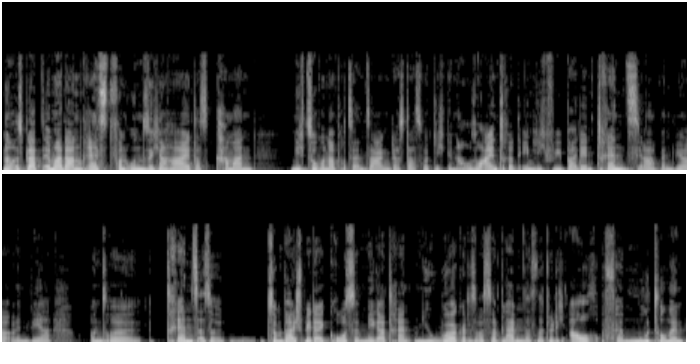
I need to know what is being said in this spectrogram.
ne, es bleibt immer da ein Rest von Unsicherheit, das kann man nicht zu 100 sagen, dass das wirklich genauso eintritt, ähnlich wie bei den Trends, ja, wenn wir, wenn wir unsere Trends, also zum Beispiel der große Megatrend New Work oder sowas, da bleiben das natürlich auch Vermutungen,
